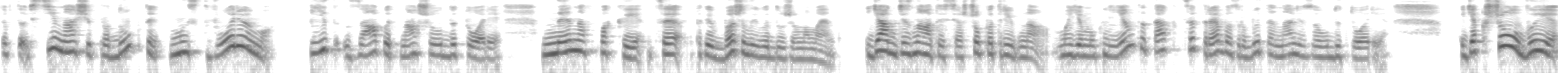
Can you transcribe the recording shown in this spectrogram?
Тобто, всі наші продукти ми створюємо під запит нашої аудиторії, не навпаки. Це такий важливий дуже момент. Як дізнатися, що потрібно моєму клієнту, так це треба зробити аналіз аудиторії. Якщо ви е,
